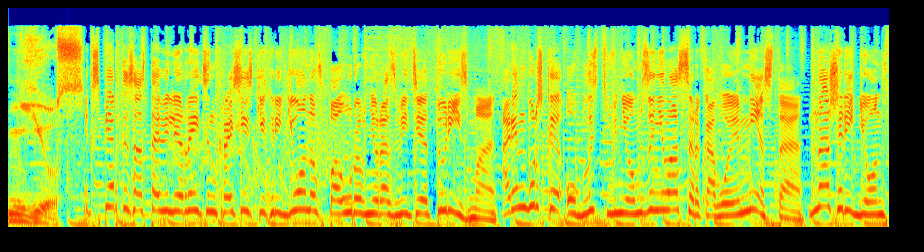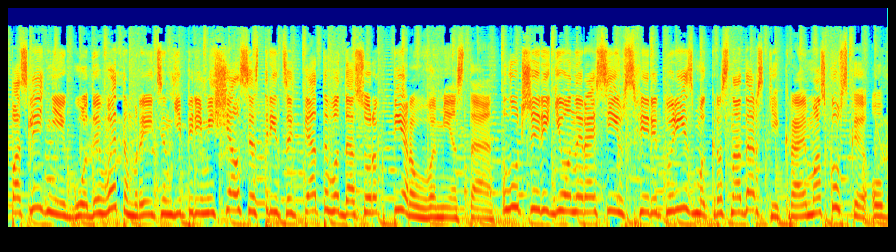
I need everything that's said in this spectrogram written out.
News. Эксперты составили рейтинг российских регионов по уровню развития туризма. Оренбургская область в нем заняла 40 место. Наш регион в последние годы в этом рейтинге перемещался с 35 до 41 места. Лучшие регионы России в сфере туризма – Краснодарский край, Московская область,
